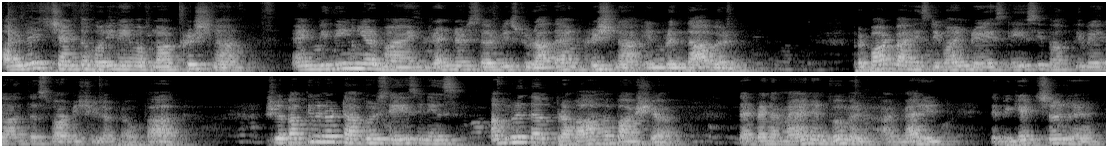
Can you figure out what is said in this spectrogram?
Always chant the holy name of Lord Krishna and within your mind render service to Radha and Krishna in Vrindavan. Purport by His Divine Grace A.C. Bhaktivedanta Swami Srila Prabhupada. Srila Bhaktivinoda Thakur says in his Amrita Pravaha Bhashya that when a man and woman are married, they beget children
